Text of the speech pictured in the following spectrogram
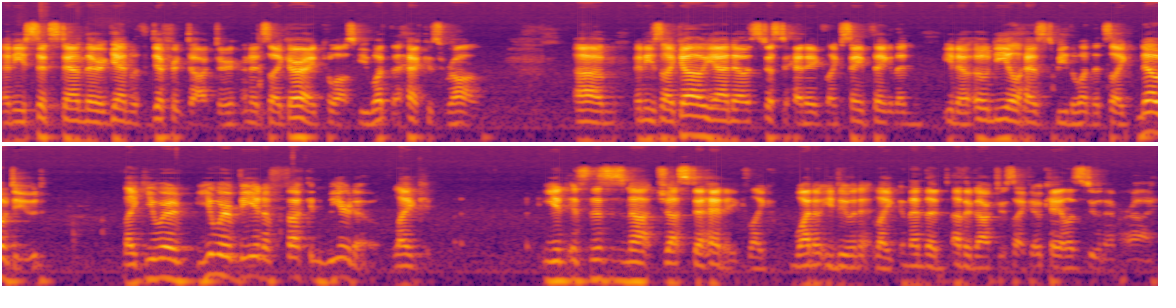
and he sits down there again with a different doctor, and it's like, all right, Kowalski, what the heck is wrong? Um, and he's like, oh yeah, no, it's just a headache, like same thing. And then you know O'Neill has to be the one that's like, no, dude, like you were you were being a fucking weirdo, like. You, it's this is not just a headache. Like, why don't you do it? Like, and then the other doctor's like, okay, let's do an MRI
